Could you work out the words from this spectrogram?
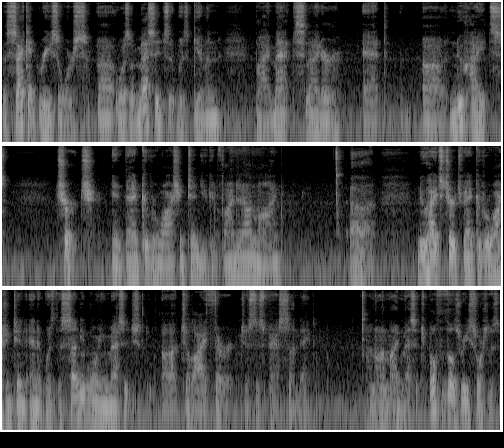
The second resource uh, was a message that was given by Matt Snyder at uh, New Heights Church in Vancouver, Washington. You can find it online. Uh, New Heights Church, Vancouver, Washington, and it was the Sunday morning message, uh, July 3rd, just this past Sunday. An online message. Both of those resources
